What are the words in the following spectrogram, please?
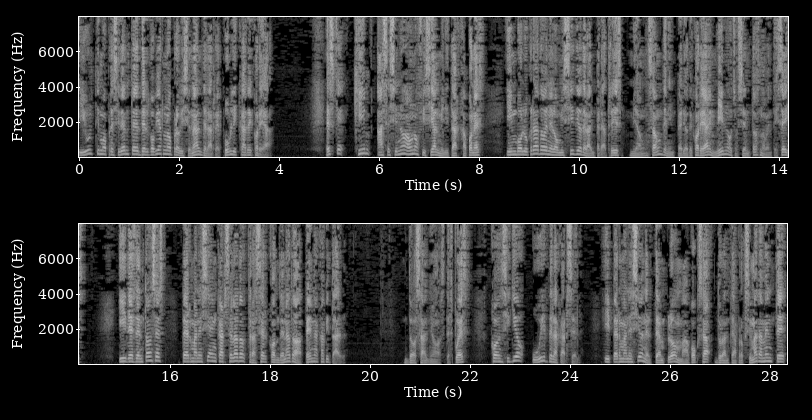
y último presidente del gobierno provisional de la República de Corea. Es que Kim asesinó a un oficial militar japonés involucrado en el homicidio de la emperatriz Myeongsong del Imperio de Corea en 1896, y desde entonces permanecía encarcelado tras ser condenado a pena capital. Dos años después, consiguió huir de la cárcel y permaneció en el templo Magoksa durante aproximadamente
